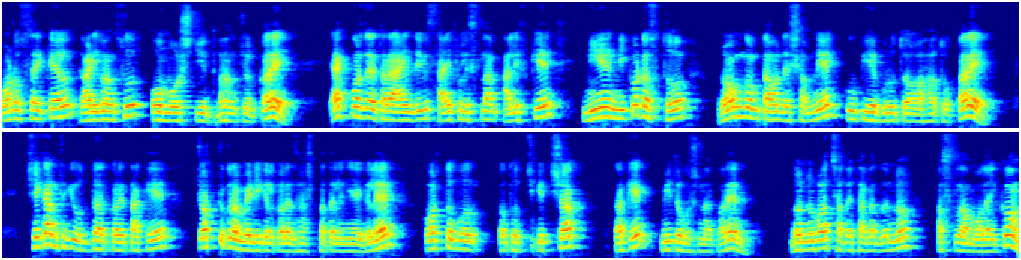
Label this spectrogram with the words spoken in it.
মোটরসাইকেল, গাড়ি ভাঙচুর ও মসজিদ ভাঙচুর করে। এক পর্যায়ে তারা আইনজীবী সাইফুল ইসলাম আলিফকে নিয়ে নিকটস্থ রঙ্গম টাউনের সামনে কুপিয়ে গুরুতর আহত করে। সেখান থেকে উদ্ধার করে তাকে চট্টগ্রাম মেডিকেল কলেজ হাসপাতালে নিয়ে গেলে কর্তব্যরত চিকিৎসক তাকে মৃত ঘোষণা করেন। ধন্যবাদ সাথে থাকার জন্য। আসসালামু আলাইকুম।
